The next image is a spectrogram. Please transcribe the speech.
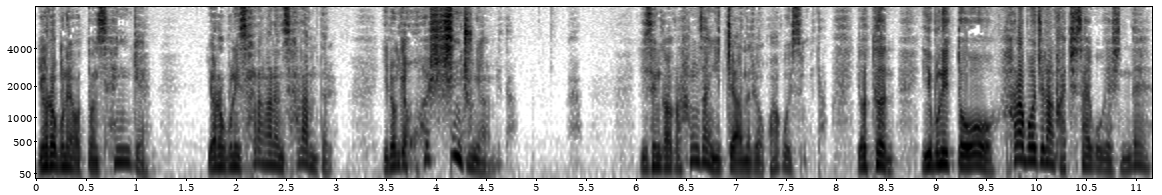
여러분의 어떤 생계, 여러분이 사랑하는 사람들, 이런 게 훨씬 중요합니다. 이 생각을 항상 잊지 않으려고 하고 있습니다. 여튼 이분이 또 할아버지랑 같이 살고 계신데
